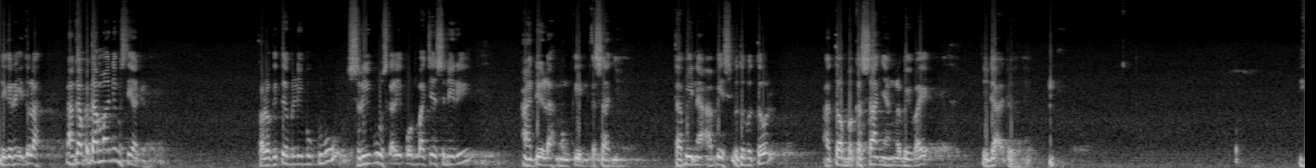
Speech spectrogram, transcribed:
Jadi itulah langkah pertama ini mesti ada. Kalau kita beli buku seribu sekalipun baca sendiri adalah mungkin kesannya. Tapi nak habis betul-betul atau berkesan yang lebih baik tidak ada.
